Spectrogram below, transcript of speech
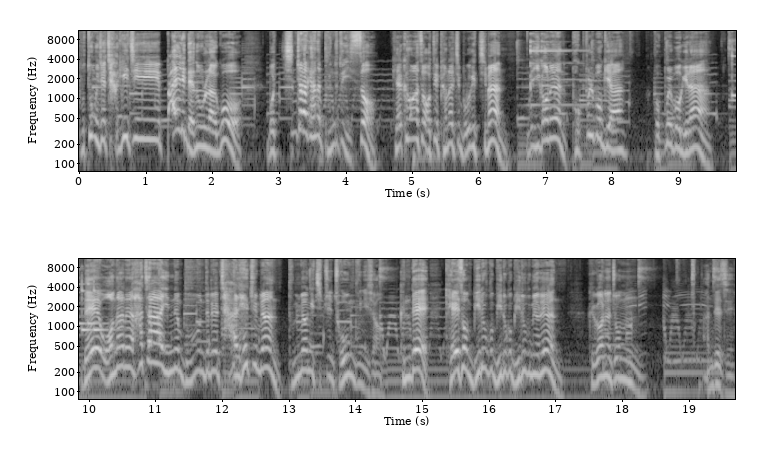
보통 이제 자기 집 빨리 내놓으려고 뭐 친절하게 하는 분들도 있어. 계약하고 나서 어떻게 변할지 모르겠지만, 근데 이거는 복불복이야. 복불복이라 내 원하는 하자 있는 부분들을 잘 해주면 분명히 집주인 좋은 분이셔. 근데 계속 미루고 미루고 미루면은 그거는 좀 안 되지.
